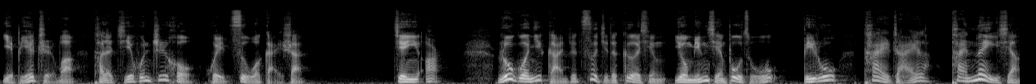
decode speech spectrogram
也别指望他在结婚之后会自我改善。建议二：如果你感觉自己的个性有明显不足，比如太宅了、太内向、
